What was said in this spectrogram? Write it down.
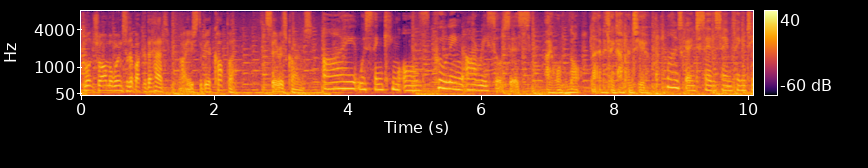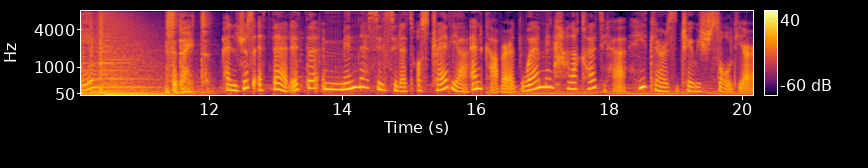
Blunt trauma wound to the back of the head. I used to be a copper. Serious crimes. I was thinking of pooling our resources. I will not let anything happen to you. I was going to say the same thing to you. It's a date. الجزء الثالث من سلسلة أستراليا Uncovered ومن حلقاتها هتلرز جويش سولدير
